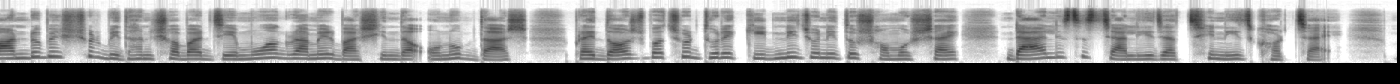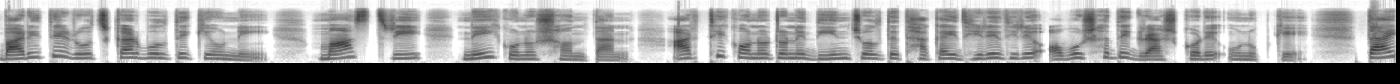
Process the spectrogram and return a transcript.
পাণ্ডবেশ্বর বিধানসভার জেমুয়া গ্রামের বাসিন্দা অনুপ দাস প্রায় দশ বছর ধরে কিডনিজনিত সমস্যায় ডায়ালিসিস চালিয়ে যাচ্ছে নিজ খরচায়। বাড়িতে রোজগার বলতে কেউ নেই। মা, স্ত্রী নেই কোনো সন্তান। আর্থিক অনটনে দিন চলতে থাকায় ধীরে ধীরে অবসাদে গ্রাস করে অনুপকে। তাই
